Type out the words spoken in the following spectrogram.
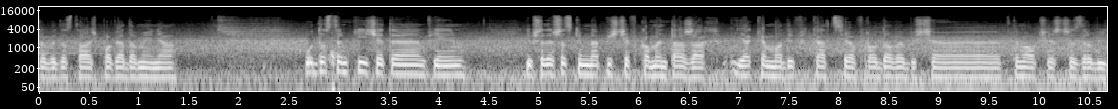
żeby dostawać powiadomienia. Udostępnijcie ten film i przede wszystkim napiszcie w komentarzach, jakie modyfikacje offroadowe byście w tym aucie jeszcze zrobili.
